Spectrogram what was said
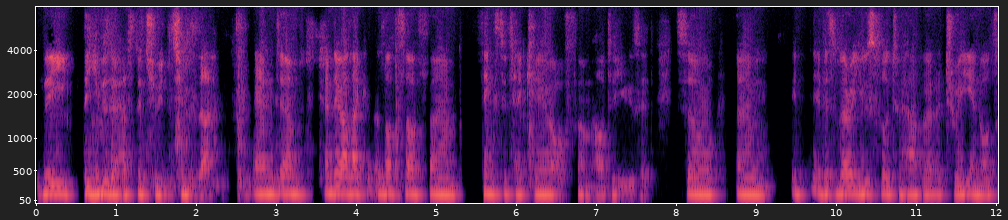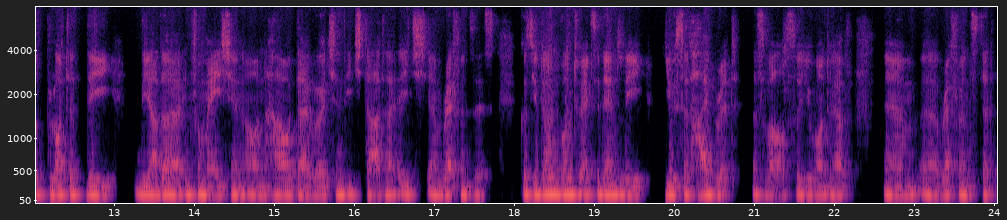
The, the user has to choose, choose that. And, um, and there are like lots of um, things to take care of um, how to use it. So um, it, it is very useful to have a, a, tree and also plotted the, the other information on how divergent each data, each um, reference is, because you don't want to accidentally use that hybrid as well. So you want to have um, a reference that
